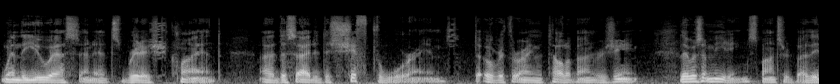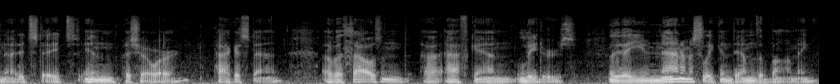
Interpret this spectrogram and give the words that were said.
when the U.S. and its British client uh, decided to shift the war aims to overthrowing the Taliban regime. There was a meeting sponsored by the United States in Peshawar, Pakistan, of a thousand uh, Afghan leaders. They unanimously condemned the bombing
